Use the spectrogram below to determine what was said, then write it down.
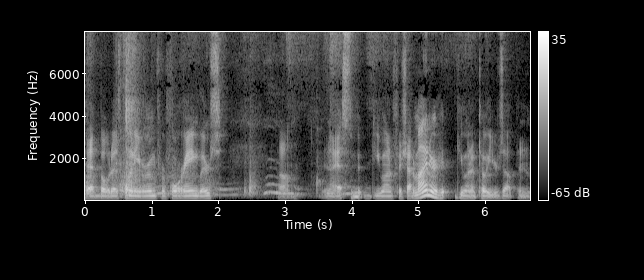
that boat has plenty of room for four anglers. Um, and I asked him, "Do you want to fish out of mine, or do you want to tow yours up?" And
